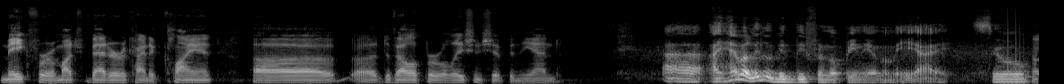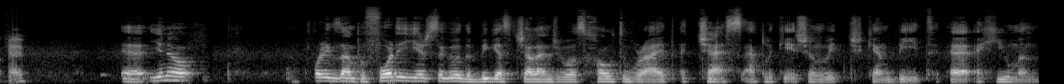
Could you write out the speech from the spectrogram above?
make for a much better kind of client uh, uh, developer relationship in the end. Uh, I have a little bit different opinion on AI. So, okay. Uh, you know, for example, 40 years ago, the biggest challenge was how to write a chess application which can beat a, a human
